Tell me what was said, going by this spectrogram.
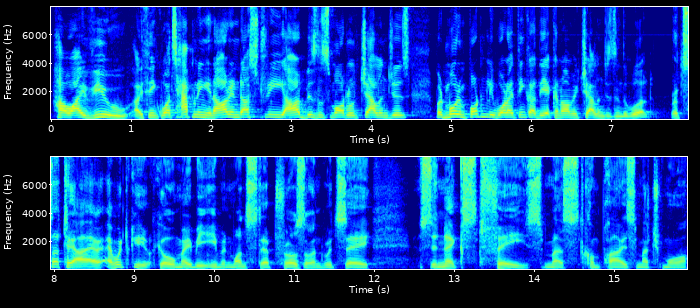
how I view, I think, what's happening in our industry, our business model challenges, but more importantly, what I think are the economic challenges in the world. But Satya, I, I would go maybe even one step further and would say the next phase must comprise much more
